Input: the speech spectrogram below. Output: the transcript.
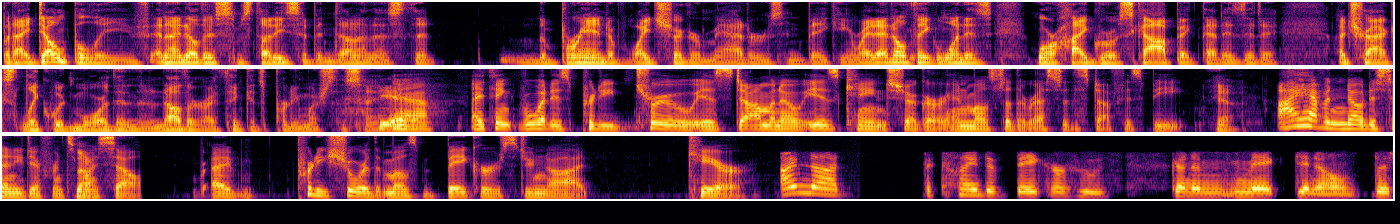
But I don't believe, and I know there's some studies have been done on this, that the brand of white sugar matters in baking, right? I don't think one is more hygroscopic, that is, it uh, attracts liquid more than another. I think it's pretty much the same. Yeah. Yeah. I think what is pretty true is Domino is cane sugar and most of the rest of the stuff is beet. Yeah. I haven't noticed any difference No. myself. I'm pretty sure that most bakers do not care. I'm not the kind of baker who's going to make, you know, the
